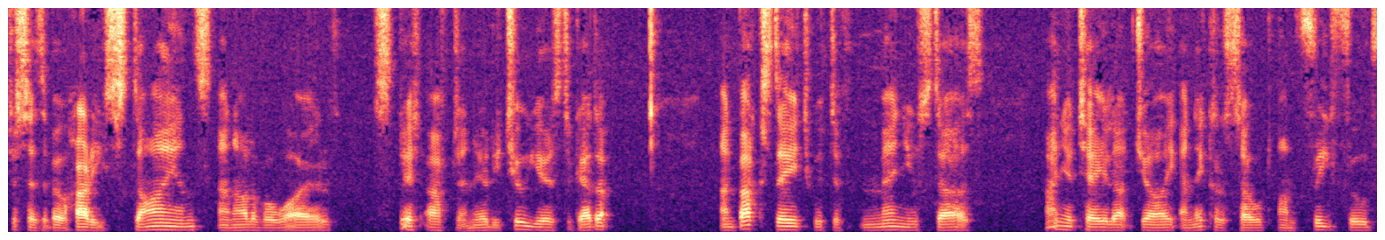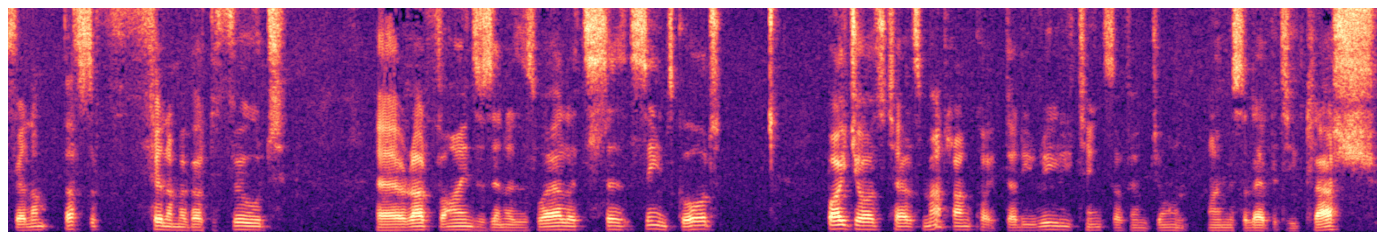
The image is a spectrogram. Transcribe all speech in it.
just says about Harry Styles and Olivia Wilde split after nearly two years together. And backstage with the menu stars Anya Taylor-Joy, and Nicholas Hoult on Free Food Film. That's the film about the food. Uh, Ralph Fiennes is in it as well. It seems good. Boy George tells Matt Hancock that he really thinks of him during I'm a Celebrity clash.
